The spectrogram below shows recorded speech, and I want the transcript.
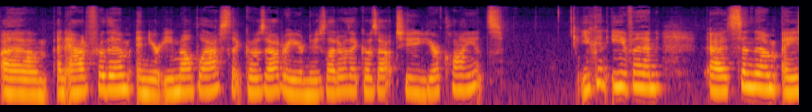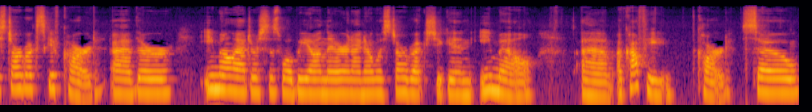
um, an ad for them in your email blast that goes out or your newsletter that goes out to your clients. You can even uh, send them a Starbucks gift card. Uh, their email addresses will be on there, and I know with Starbucks you can email um, a coffee card. So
